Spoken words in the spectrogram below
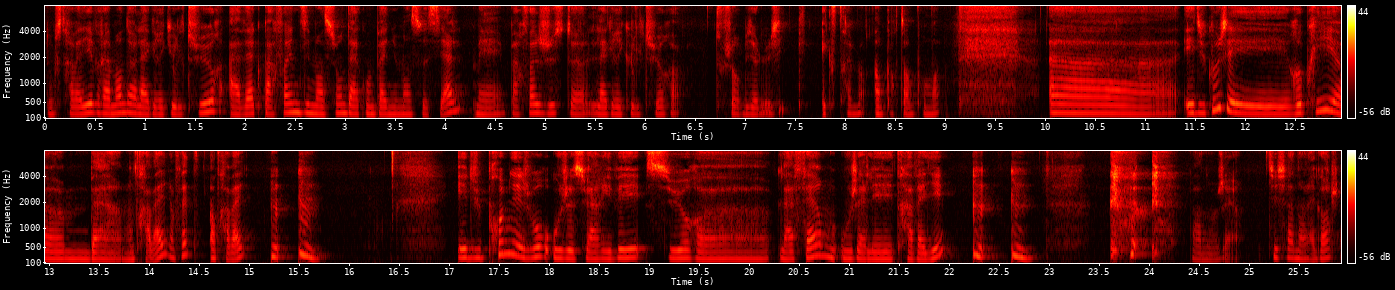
Donc je travaillais vraiment dans l'agriculture avec parfois une dimension d'accompagnement social, mais parfois juste euh, l'agriculture toujours biologique, extrêmement important pour moi. Euh, et du coup, j'ai repris ben, mon travail, en fait, un travail. Et du premier jour où je suis arrivée sur euh, la ferme où j'allais travailler, pardon, j'ai un petit chat dans la gorge.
